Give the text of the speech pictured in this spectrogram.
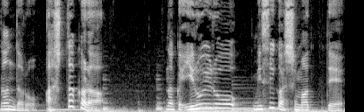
なんだろう明日からなんかいろいろ店が閉まって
